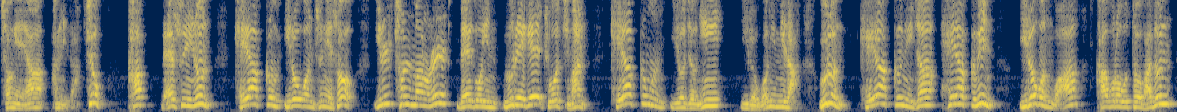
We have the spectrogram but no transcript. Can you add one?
정해야 합니다. 즉, 각 매수인은 계약금 1억 원 중에서 1천만 원을 매도인 을에게 주었지만 계약금은 여전히 1억 원입니다. 을은 계약금이자 해약금인 1억 원과 갑으로부터 받은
